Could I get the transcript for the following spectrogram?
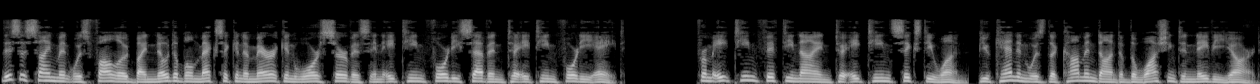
This assignment was followed by notable Mexican-American War service in 1847 to 1848. From 1859 to 1861, Buchanan was the commandant of the Washington Navy Yard.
